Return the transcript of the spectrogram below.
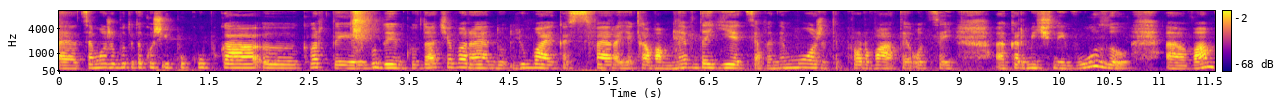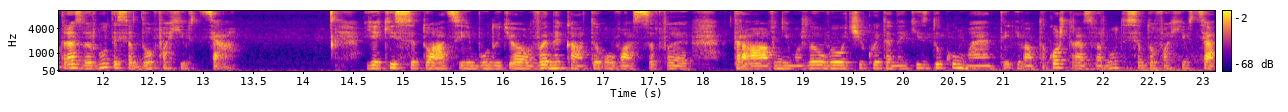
е, це може бути також і покупка е, квартири, будинку, здача в оренду, люба якась сфера, яка вам не вдається, ви не можете прорвати оцей е, кармічний вузол, е, вам треба звернутися до фахівця. Якісь ситуації будуть е, виникати у вас в травні, можливо, ви очікуєте на якісь документи, і вам також треба звернутися до фахівця.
